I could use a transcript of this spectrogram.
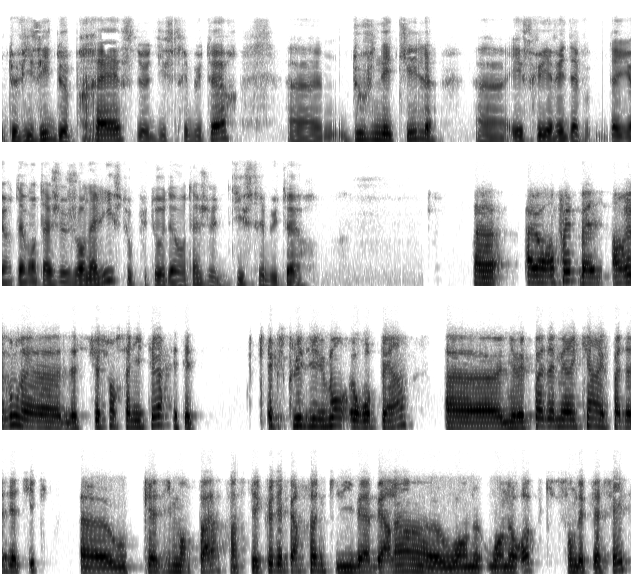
visites, de presse, de distributeurs. Euh, d'où venait-il euh, est-ce qu'il y avait d'ailleurs davantage de journalistes ou plutôt davantage de distributeurs? Euh, Alors en fait, bah, en raison de la, situation sanitaire, c'était exclusivement européen. Euh, il n'y avait pas d'Américains et pas d'Asiatiques, ou quasiment pas. C'était que des personnes qui vivaient à Berlin ou, en, Europe qui se sont déplacées.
